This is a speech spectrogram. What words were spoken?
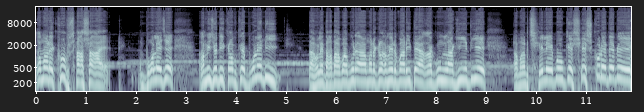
আমারে খুব শাসায়। বলে যে, আমি যদি কাউকে বলে দিই, তাহলে দাদা বাবুরা আমার গ্রামের বাড়িতে আগুন লাগিয়ে দিয়ে আমার ছেলে বউকে শেষ করে দেবে।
